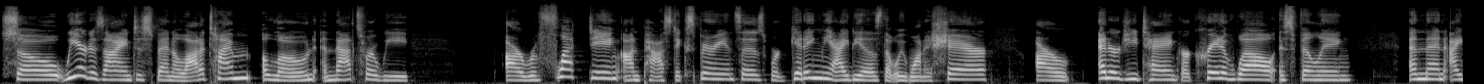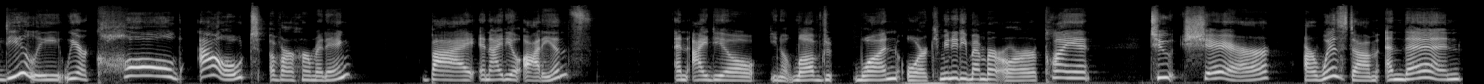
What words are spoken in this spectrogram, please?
So we are designed to spend a lot of time alone. And that's where we are reflecting on past experiences. We're getting the ideas that we want to share. Our energy tank, our creative well is filling. And then ideally, we are called out of our hermiting by an ideal audience an ideal, you know, loved one or community member or client to share our wisdom. And then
